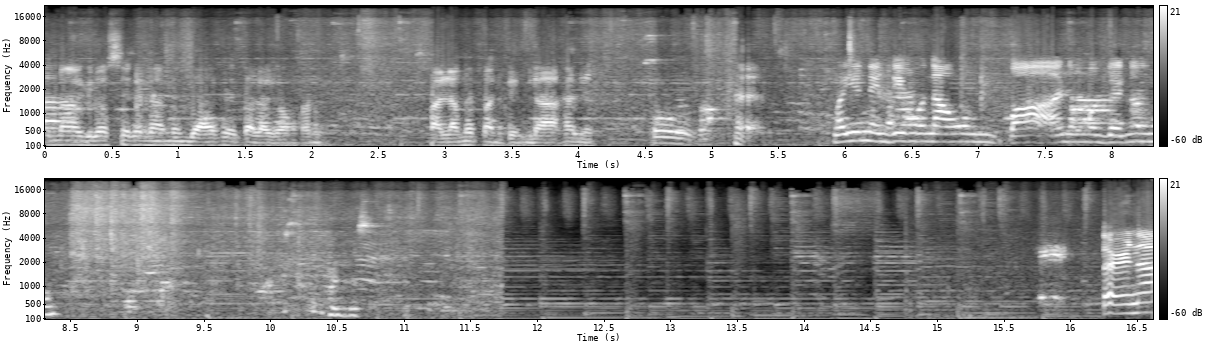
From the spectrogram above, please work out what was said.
Yung mga grocery namin dati talagang ano, alam mo, pantindahan eh. Oo. Ngayon, hindi mo na akong maano maganon. Turn na.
